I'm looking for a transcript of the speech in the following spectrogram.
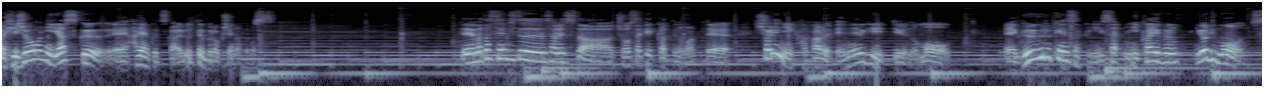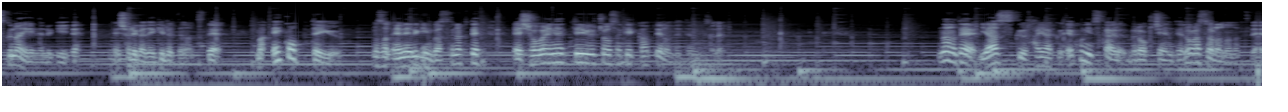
まあ、非常に安く、えー、早く使えるっていうブロックチェーンになってます。で、また先日されてた調査結果っていうのもあって、処理にかかるエネルギーっていうのも、えー、Google 検索 2, 2回分よりも少ないエネルギーで処理ができるってなってて、まあ、エコっていう、そのエネルギーが少なくて、え省エネっていう調査結果っていうのが出てるんですよね。なので、安く早くエコに使えるブロックチェーンっていうのがソラナになってて、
